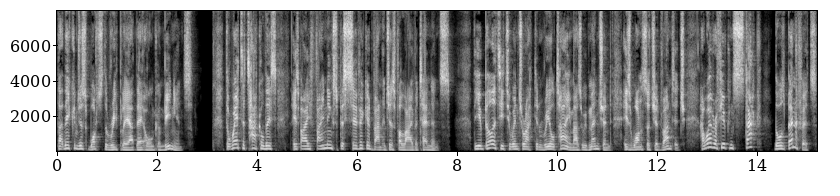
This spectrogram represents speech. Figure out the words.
that they can just watch the replay at their own convenience. The way to tackle this is by finding specific advantages for live attendance. The ability to interact in real time, as we've mentioned, is one such advantage. However, if you can stack those benefits,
